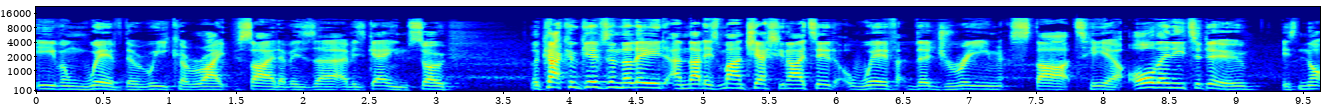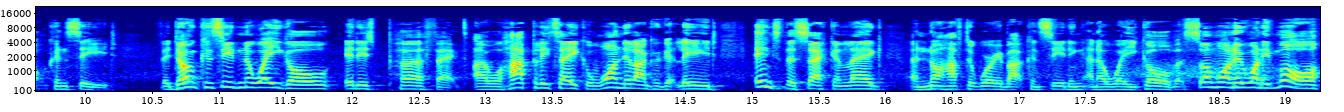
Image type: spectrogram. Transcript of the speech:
even with the weaker right side of his uh, of his game. So Lukaku gives them the lead, and that is Manchester United with the dream start here. All they need to do is not concede. If they don't concede an away goal, it is perfect. I will happily take a 1-0 aggregate lead into the second leg and not have to worry about conceding an away goal. But someone who wanted more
